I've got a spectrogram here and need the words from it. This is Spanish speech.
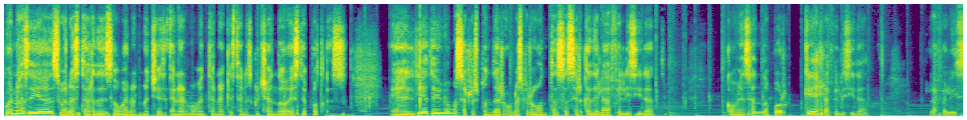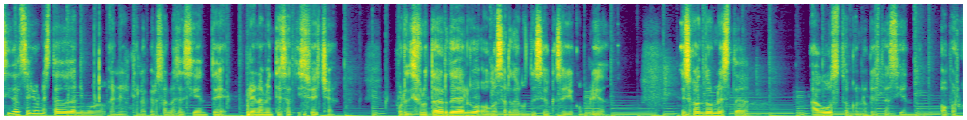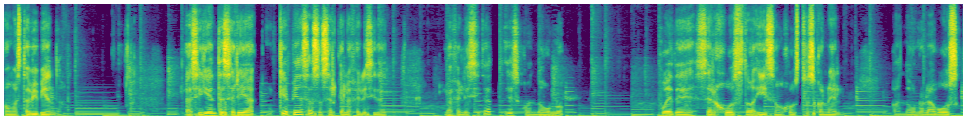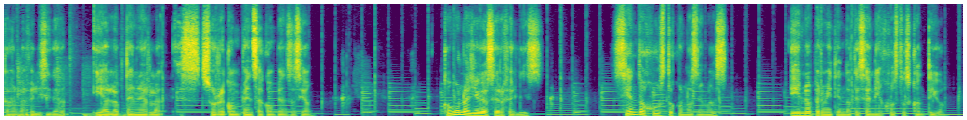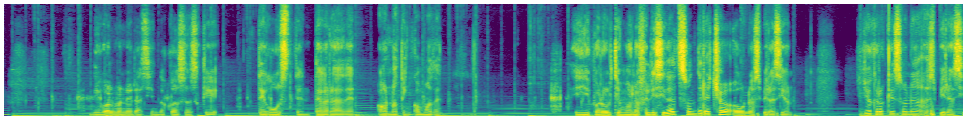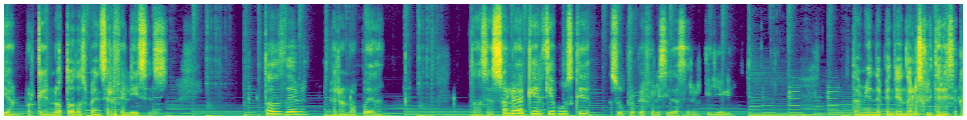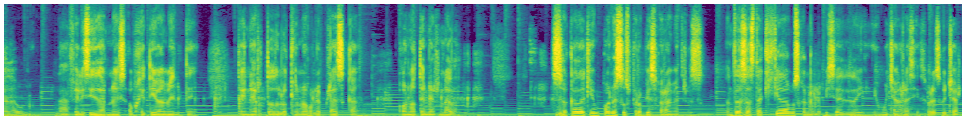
Buenos días, buenas tardes o buenas noches en el momento en el que estén escuchando este podcast. El día de hoy vamos a responder unas preguntas acerca de la felicidad. Comenzando por ¿qué es la felicidad? La felicidad sería un estado de ánimo en el que la persona se siente plenamente satisfecha por disfrutar de algo o gozar de algún deseo que se haya cumplido. Es cuando uno está a gusto con lo que está haciendo o por cómo está viviendo. La siguiente sería, ¿qué piensas acerca de la felicidad? La felicidad es cuando uno puede ser justo y son justos con él. Cuando uno la busca, la felicidad, y al obtenerla es su recompensa, compensación. ¿Cómo uno llega a ser feliz? Siendo justo con los demás y no permitiendo que sean injustos contigo. De igual manera haciendo cosas que te gusten, te agraden o no te incomoden. Y por último, ¿la felicidad es un derecho o una aspiración? Yo creo que es una aspiración porque no todos pueden ser felices. Todos deben, pero no pueden. Entonces, solo aquel que busque su propia felicidad será el que llegue también dependiendo de los criterios de cada uno. La felicidad no es objetivamente tener todo lo que uno le plazca o no tener nada. Eso cada quien pone sus propios parámetros. Entonces hasta aquí quedamos con el episodio de hoy y muchas gracias por escuchar.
